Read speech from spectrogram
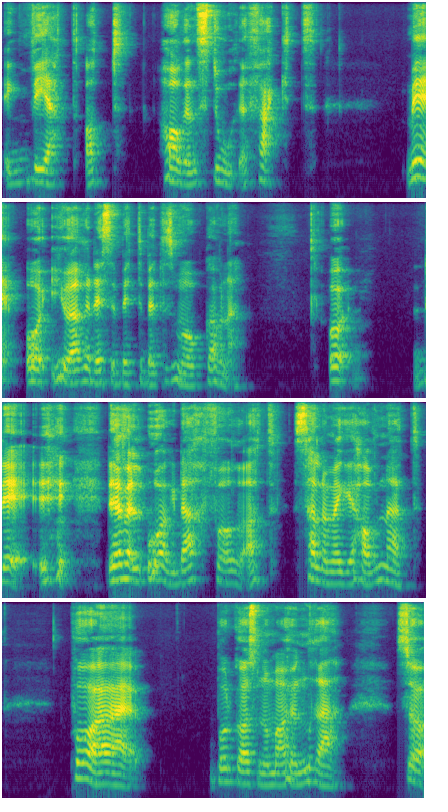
jeg vet at har en stor effekt med å gjøre disse bitte, bitte små oppgavene. Og det, det er vel òg derfor at selv om jeg er havnet på eh, podkast nummer 100, så,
